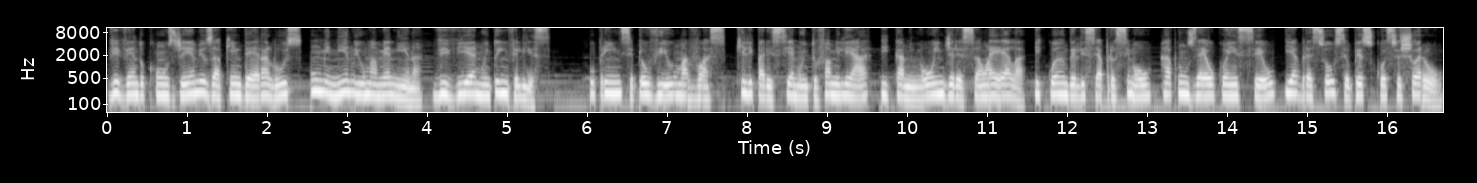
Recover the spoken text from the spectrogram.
vivendo com os gêmeos a quem dera a luz, um menino e uma menina, vivia muito infeliz. O príncipe ouviu uma voz, que lhe parecia muito familiar, e caminhou em direção a ela, e quando ele se aproximou, Rapunzel o conheceu, e abraçou seu pescoço e chorou.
